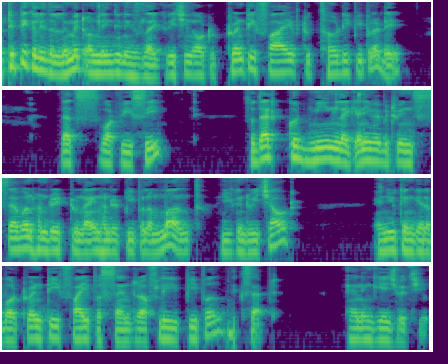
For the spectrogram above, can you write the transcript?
typically the limit on linkedin is like reaching out to 25 to 30 people a day. That's what we see so that could mean like anywhere between 700 to 900 people a month you can reach out and you can get about 25% roughly people accept and engage with you.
